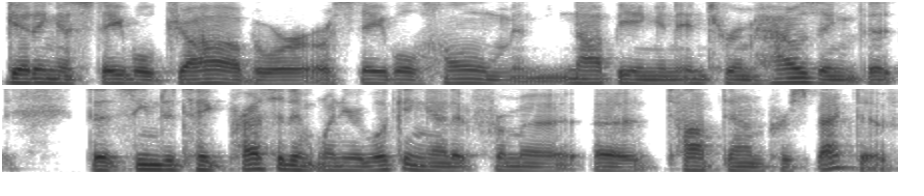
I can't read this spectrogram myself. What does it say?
getting a stable job or, a stable home and not being in interim housing that that seem to take precedent when you're looking at it from a, a top down perspective.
